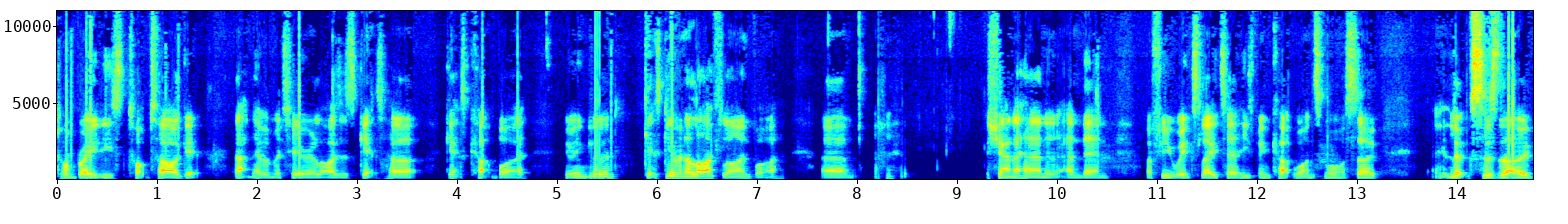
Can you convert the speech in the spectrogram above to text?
Tom Brady's top target. That never materializes. Gets hurt. Gets cut by New England. Gets given a lifeline by um, Shanahan, and, and then a few weeks later, he's been cut once more. So it looks as though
